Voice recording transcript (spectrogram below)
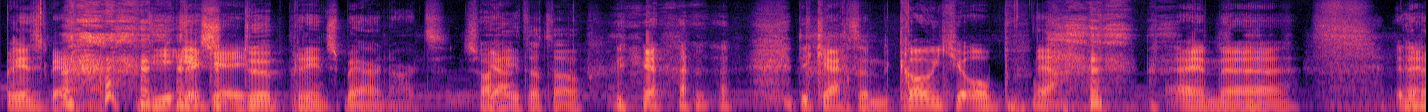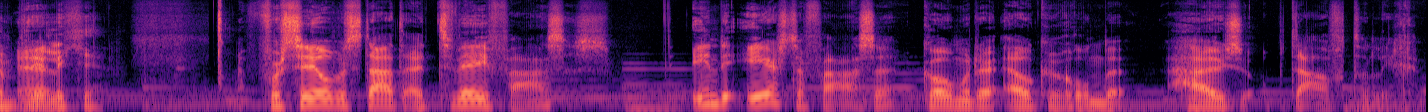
Prins Bernhard. Die is game. de Prins Bernhard. Zo Ja. heet dat ook. Die krijgt een kroontje op. Ja. En, eh, En een brilletje. For Sale bestaat uit twee fases. In de eerste fase komen er elke ronde huizen op tafel te liggen.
